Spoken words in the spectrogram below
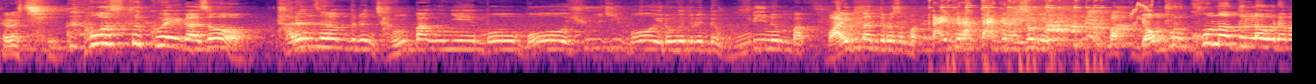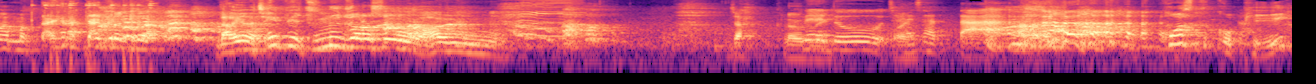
그렇지. 코스트코에 가서 다른 사람들은 장바구니에 뭐 뭐 휴지 뭐 이런 거 들었는데 우리는 막 와인 만들어서 막 딸그락 딸그락 속에 막 옆으로 코 넣으려고 그러면 막 딸그락 딸그락 그냥 나 그냥 창피해 죽는 줄 알았어. 아유. 자, 그럼 그래도 잘 와인. 샀다 코스트코 픽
